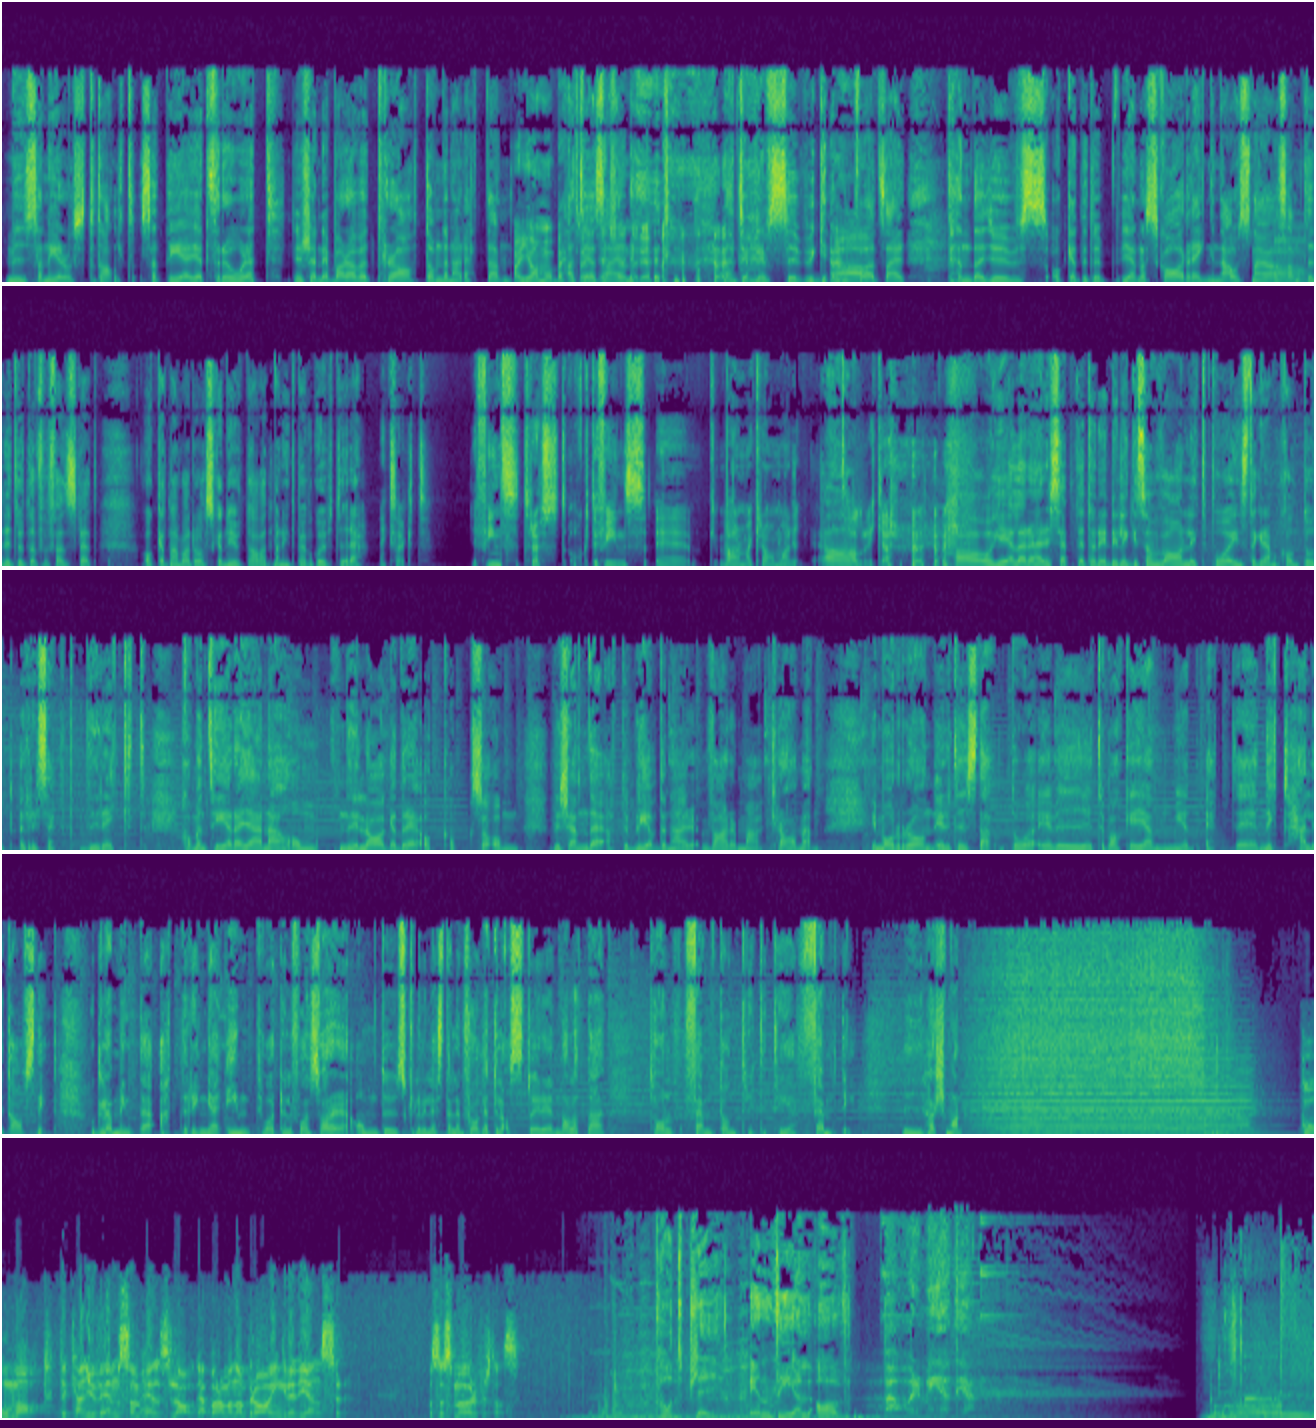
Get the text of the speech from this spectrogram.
mysa ner oss totalt. Så det, jag tror att, nu kände jag bara av att prata om den här rätten. Ja, jag mår bättre. Att jag, så här, jag känner det. att jag blev sugen Ja. på att så här, tända ljus och att det typ gärna ska regna och snöa Ja. samtidigt utanför fönstret. Och att man bara då ska njuta av att man inte behöver gå ut i det. Exakt. Det finns tröst och det finns eh, varma kramar i Ja. tallrikar. Ja, och hela det här receptet hörni, det ligger som vanligt på Instagramkontot receptdirekt. Kommentera gärna om ni lagade det och också om ni kände att det blev den här varma kramen. Imorgon är det tisdag. Då är vi tillbaka igen med ett eh, nytt härligt avsnitt. Och glöm inte att ringa in till vår telefonsvarare om du skulle vilja ställa en fråga till oss. Då är det 08 12 15 33 50. Vi hörs imorgon. God mat, det kan ju vem som helst laga, bara man har bra ingredienser. Och så smör förstås. Podplay, en del av Power Media.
